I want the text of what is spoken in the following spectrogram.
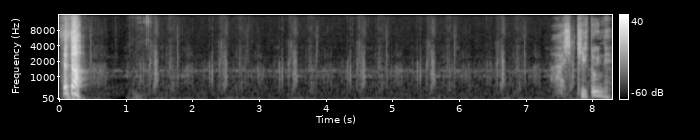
됐다! 아씨, 길이 또 있네.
